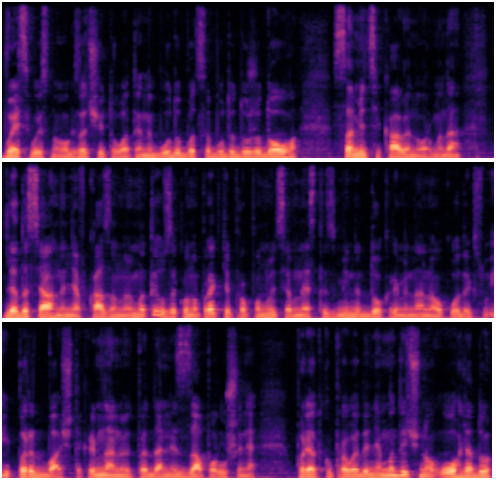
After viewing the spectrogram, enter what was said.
Весь висновок зачитувати не буду, бо це буде дуже довго. Самі цікаві норми. Да? Для досягнення вказаної мети у законопроекті пропонується внести зміни до Кримінального кодексу і передбачити кримінальну відповідальність за порушення порядку проведення медичного огляду.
